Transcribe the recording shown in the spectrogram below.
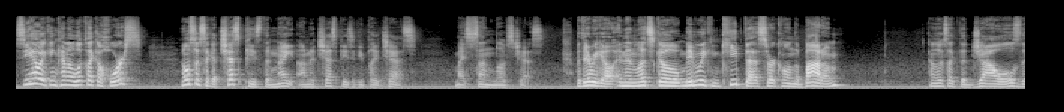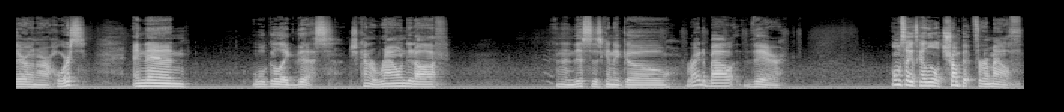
See how it can kind of look like a horse? It almost looks like a chess piece, the knight on a chess piece if you play chess. My son loves chess. But there we go. And then let's go, maybe we can keep that circle on the bottom. Kind of looks like the jowls there on our horse. And then we'll go like this. Just kind of round it off. And then this is to go right about there. Almost like it's got a little trumpet for a mouth.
